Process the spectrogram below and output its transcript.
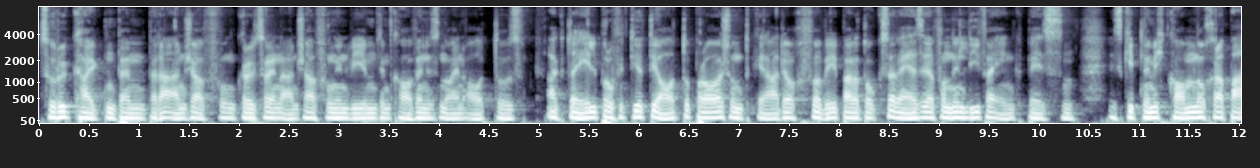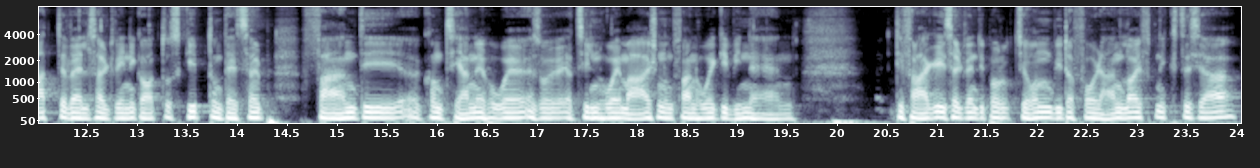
zurückhalten beim, bei der Anschaffung, größeren Anschaffungen wie eben dem Kauf eines neuen Autos. Aktuell profitiert die Autobranche und gerade auch VW paradoxerweise ja von den Lieferengpässen. Es gibt nämlich kaum noch Rabatte, weil es halt wenig Autos gibt und deshalb fahren die äh, Konzerne hohe, also erzielen hohe Margen und fahren hohe Gewinne ein. Die Frage ist halt, wenn die Produktion wieder voll anläuft nächstes Jahr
